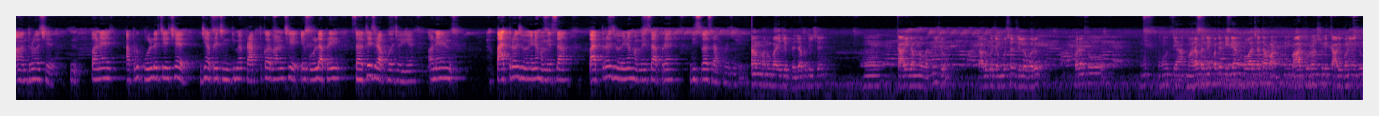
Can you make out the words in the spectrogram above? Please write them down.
આંધ્રો છે. પણ આપણું ગોલ્ડ જે છે, જે આપણે જિંદગીમાં પ્રાપ્ત કરવાનું છે, એ ગોલ્ડ આપણે સાથે જ રાખવો જોઈએ. અને પાત્ર જોઈને હંમેશા પાત્ર જોઈને હંમેશા આપણે વિશ્વાસ રાખવો જોઈએ. નામ મનુભાઈ જે પ્રજાપતિ છે. હું કાવી ગામનો વતની છું. તાલુકો જંબુસર જિલ્લો ભરૂચ. પરંતુ હું ત્યાં, મારા બંને પગે દિવ્યાંગ હોવા છતાં પણ હું બાર ધોરણ સુધી કાવી ભણ્યો હતો.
